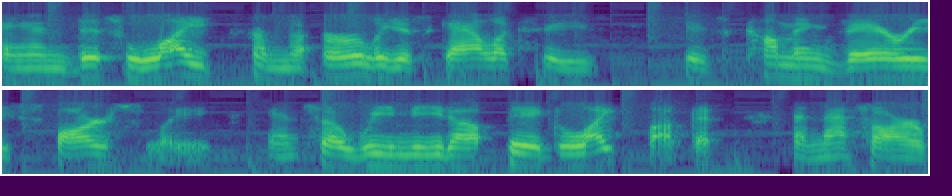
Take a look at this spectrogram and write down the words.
And this light from the earliest galaxies is coming very sparsely. And so we need a big light bucket, and that's our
